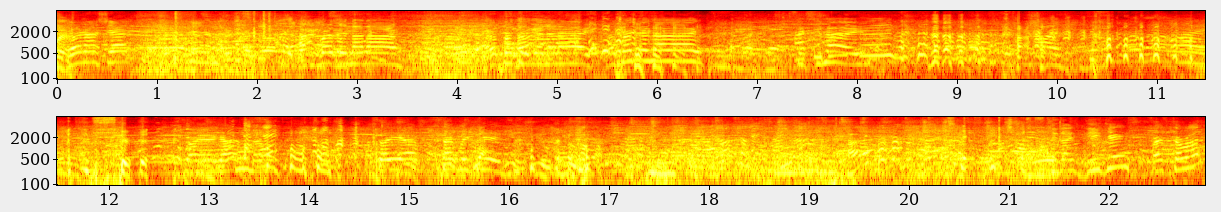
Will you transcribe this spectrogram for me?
Where? Siya. Happy birthday, Nanay. Happy birthday kay nanay. Happy birthday, Nanay. 69. Hi. Serious. So you got So you have seven kids. You guys DJs? Restaurant?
